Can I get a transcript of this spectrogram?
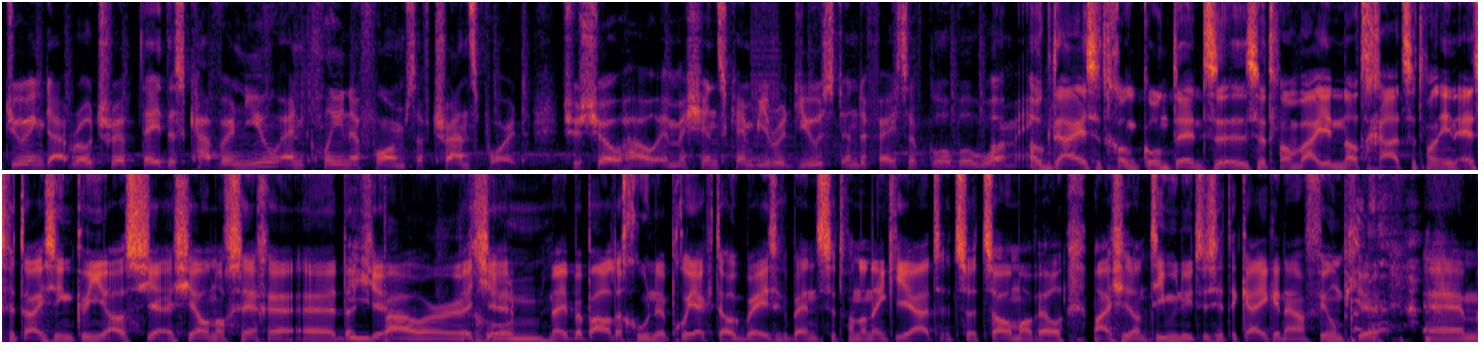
During that road trip, they discover new and cleaner forms of transport to show how emissions can be reduced in the face of global warming. Ook daar is het gewoon content, eh, soort van waar je nat gaat. Soort van in advertising kun je als She- Shell nog zeggen eh, dat, je, dat je met bepaalde groene projecten ook bezig bent. Soort van dan denk je, ja, het, het, het zal allemaal wel. Maar als je dan tien minuten zit te kijken naar een filmpje ehm,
